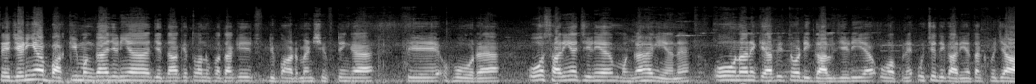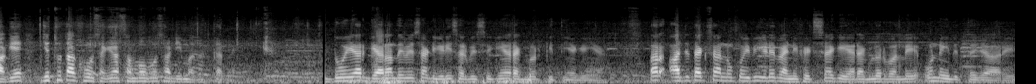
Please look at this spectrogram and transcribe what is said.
ਤੇ ਜਿਹੜੀਆਂ ਬਾਕੀ ਮੰਗਾਂ ਜਿਹੜੀਆਂ ਜਿੱਦਾਂ ਕਿ ਤੁਹਾਨੂੰ ਪਤਾ ਕਿ ਡਿਪਾਰਟਮੈਂਟ ਸ਼ਿਫਟਿੰਗ ਹੈ ਤੇ ਹੋਰ ਹੈ, ਉਹ ਸਾਰੀਆਂ ਜਿਹੜੀਆਂ ਮੰਗਾਂ ਹੈਗੀਆਂ ਨੇ, ਉਹ ਉਹਨਾਂ ਨੇ ਕਿਹਾ ਵੀ ਤੁਹਾਡੀ ਗੱਲ ਜਿਹੜੀ ਆ ਉਹ ਆਪਣੇ ਉੱਚ ਅਧਿਕਾਰੀਆਂ ਤੱਕ ਪਹੁੰਚਾ ਕੇ ਜਿੱਥੋਂ ਤੱਕ ਹੋ ਸਕਿਆ ਸੰਭਵ ਹੋ ਸਾਡੀ ਮਦਦ ਕਰਨੀ 2011 ਦੇ ਵਿੱਚ ਸਾਡੀ ਜਿਹੜੀ ਸਰਵਿਸ ਸੀਗੀਆਂ ਰੈਗੂਲਰ ਕੀਤੀਆਂ ਗਈਆਂ। ਪਰ ਅੱਜ ਤੱਕ ਸਾਨੂੰ ਕੋਈ ਵੀ ਜਿਹੜੇ ਬੈਨੀਫਿਟਸ ਹੈਗੇ ਆ ਰੈਗੂਲਰ ਵਾਲੇ, ਉਹ ਨਹੀਂ ਦਿੱਤੇ ਜਾ ਰਹੇ।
